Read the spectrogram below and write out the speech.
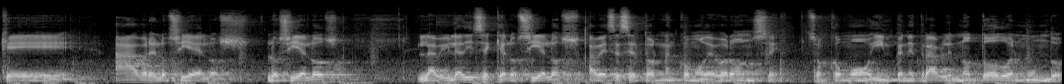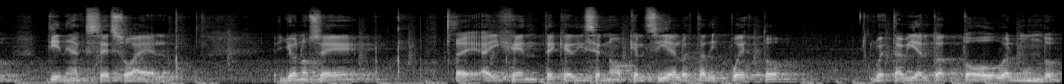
que abre los cielos. Los cielos, la Biblia dice que los cielos a veces se tornan como de bronce, son como impenetrables, no todo el mundo tiene acceso a él. Yo no sé, eh, hay gente que dice no, que el cielo está dispuesto o está abierto a todo el mundo,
